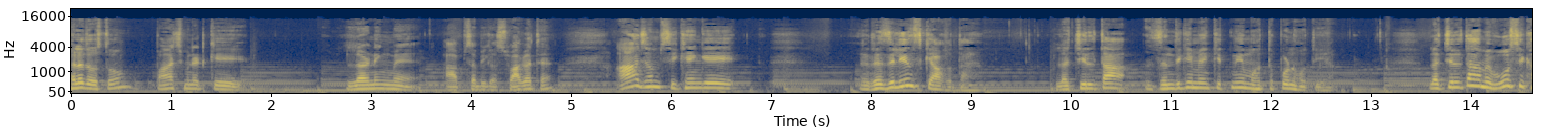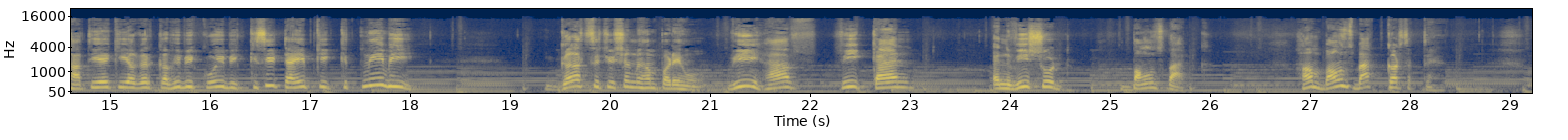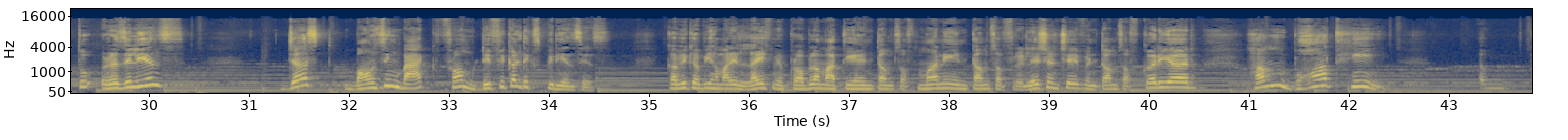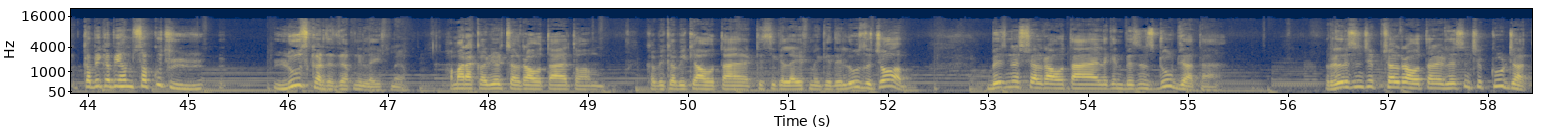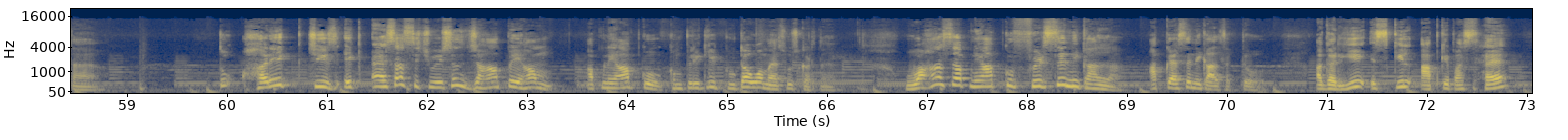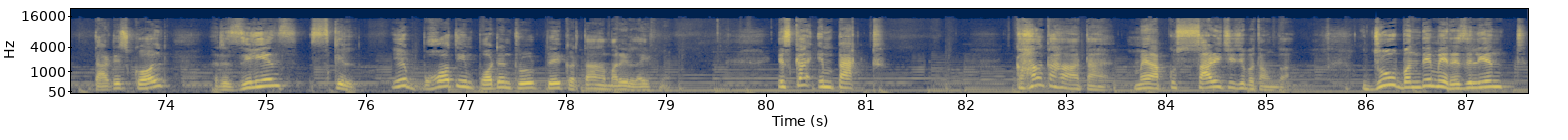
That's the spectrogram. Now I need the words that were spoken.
Hello दोस्तों, पाँच minute के लर्निंग में आप सभी का स्वागत है। आज हम सीखेंगे रेजिलियंस क्या होता है? लचीलता ज़िंदगी में कितनी महत्वपूर्ण होती है? लचीलता हमें वो सिखाती है कि अगर कभी भी कोई भी किसी टाइप की कितनी भी गलत सिचुएशन में हम पड़े हों we have we can and we should bounce back हम बाउंस बैक कर सकते हैं। तो resilience just bouncing back from difficult experiences कभी कभी हमारी लाइफ में प्रॉब्लम आती है in terms of money in terms of relationship in terms of career हम बहुत ही कभी कभी हम सब कुछ लूज कर देते हैं अपनी लाइफ में। हमारा करियर चल रहा होता है तो हम कभी कभी क्या होता है, किसी के लाइफ में कि they lose the job business चल रहा होता है, लेकिन बिज़नेस डूब जाता है। रिलेशनशिप चल रहा होता है रिलेशनशिप टूट जाता है। तो हर एक चीज़, एक ऐसा सिचुएशन जहाँ पे हम अपने आप को कंप्लीटली टूटा हुआ महसूस करते हैं। वहाँ से अपने आप को फिर से निकालना आप कैसे निकाल सकते हो? अगर ये स्किल आपके पास है that is called resilience skill ये बहुत ही इंपॉर्टेंट रोल प्ले करता है हमारी लाइफ में। इसका इम्पैक्ट कहाँ कहाँ आता है? मैं आपको सारी चीज़ें बताऊँगा। जो बंदे में रेजिलियंट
